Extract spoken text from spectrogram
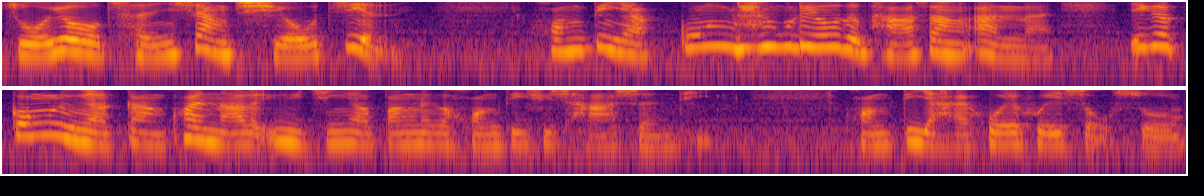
左右丞相求见。”皇帝啊，光溜溜的爬上岸来。一个宫女啊，赶快拿了浴巾要帮那个皇帝去擦身体。皇帝啊还挥挥手说：“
